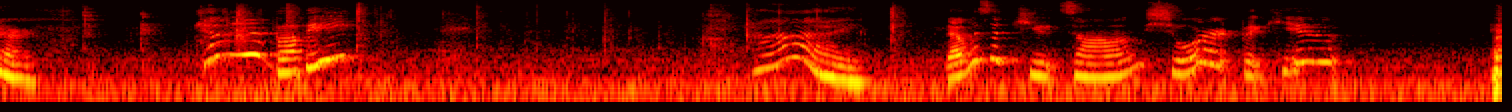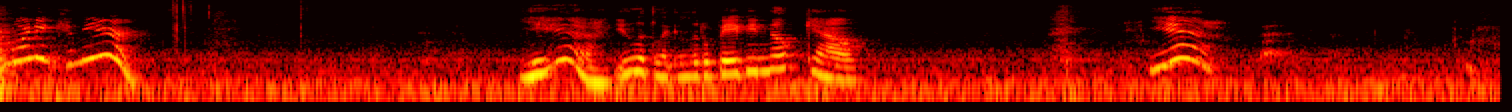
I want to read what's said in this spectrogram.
here. Come here, Bubby. Hi. That was a cute song. Short, but cute. Good morning. Come here. Yeah, you look like a little baby milk cow. Yeah.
